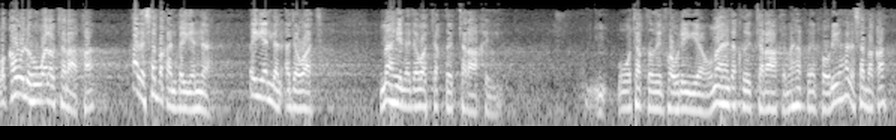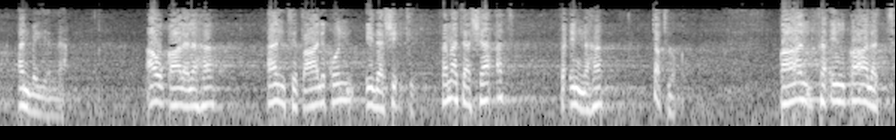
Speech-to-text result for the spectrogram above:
وقوله ولو تراخى هذا سبق أن بيناه. بينا الأدوات. ما هي الأدوات تقتضي التراخي؟ وتقتضي الفورية وما هي تقتضي التراخي؟ ما هي تقتضي الفورية؟ هذا سبق أن بيناه. أو قال لها أنت طالق إذا شئت فمتى شاءت فإنها تطلق. قال فإن قالت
